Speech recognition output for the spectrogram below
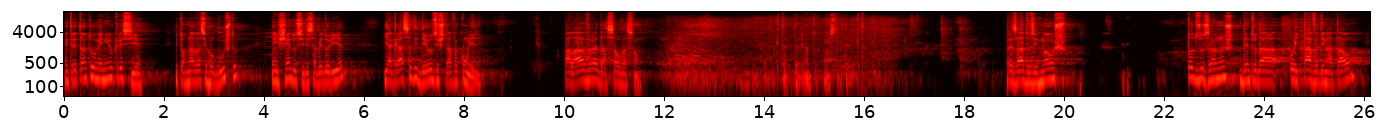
Entretanto, o menino crescia e tornava-se robusto, enchendo-se de sabedoria, e a graça de Deus estava com ele. Palavra da salvação. Prezados irmãos, todos os anos, dentro da oitava de Natal,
